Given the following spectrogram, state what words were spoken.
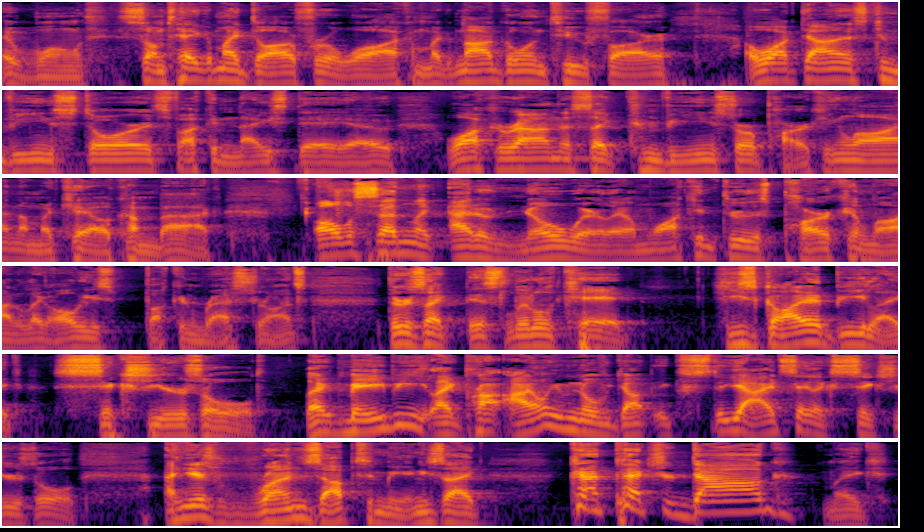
It won't. So I'm taking my dog for a walk. I'm like not going too far. I walk down this convenience store. It's fucking nice day out. Walk around this like convenience store parking lot, and I'm like, okay, I'll come back. All of a sudden, like out of nowhere, like I'm walking through this parking lot, like all these fucking restaurants. There's like this little kid. He's got to be like six years old. Like maybe like pro- I don't even know. Yeah, I'd say like six years old. And he just runs up to me and he's like, "Can I pet your dog?" I'm like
